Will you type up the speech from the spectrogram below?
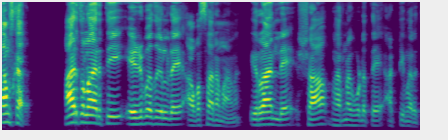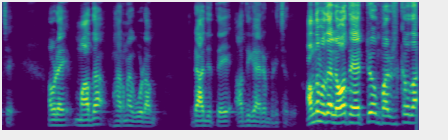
നമസ്കാരം. ആയിരത്തി തൊള്ളായിരത്തി എഴുപതുകളുടെ അവസാനമാണ് ഇറാനിലെ ഷാ ഭരണകൂടത്തെ അട്ടിമറിച്ച് അവിടെ മത ഭരണകൂടം രാജ്യത്തെ അധികാരം പിടിച്ചത്. അന്ന് മുതൽ ലോകത്തെ ഏറ്റവും പരിഷ്കൃത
